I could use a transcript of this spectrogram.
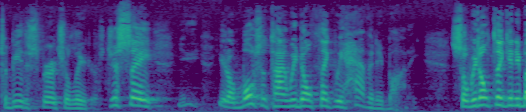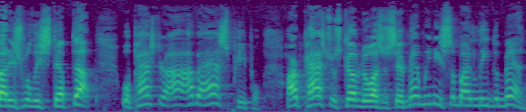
to be the spiritual leaders, just say, you know, most of the time we don't think we have anybody. So we don't think anybody's really stepped up. Well, Pastor, I've asked people. Our pastors come to us and said, man, we need somebody to lead the men.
